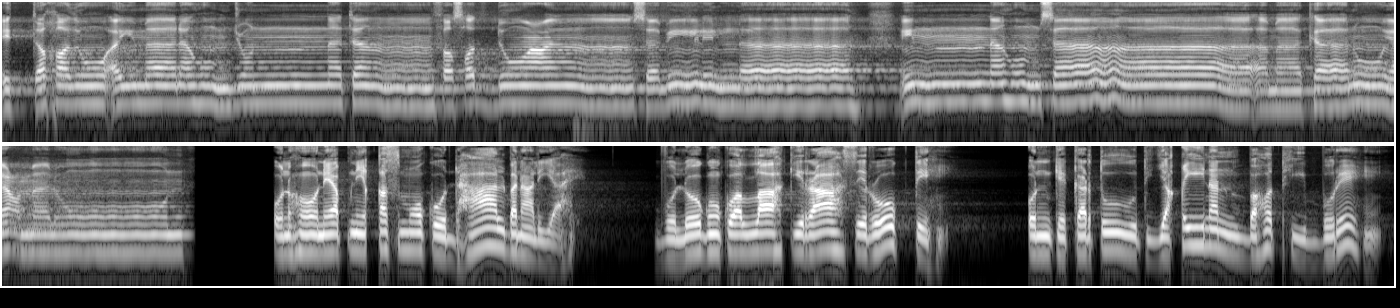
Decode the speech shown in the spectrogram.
اتخذوا ايمانهم جنة فصدوا عن سبيل الله انهم ساء ما كانوا يعملون انہوں نے اپنی قسموں کو ڈھال بنا لیا ہے۔ وہ لوگوں کو اللہ کی راہ سے روکتے ہیں۔ ان کے کرتوت یقیناً بہت ہی برے ہیں۔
